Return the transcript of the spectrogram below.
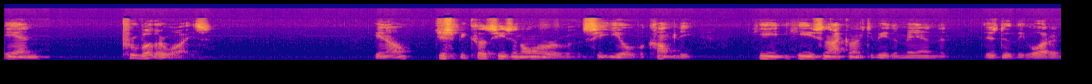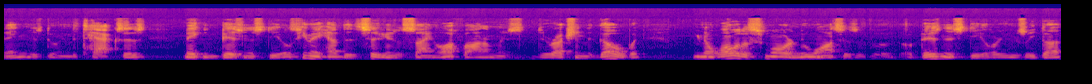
and prove otherwise. You know, just because he's an owner of a CEO of a company, he he's not going to be the man that is doing the auditing, is doing the taxes, making business deals. He may have the decision to sign off on them as direction to go, but you know all of the smaller nuances of a, business deal are usually done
